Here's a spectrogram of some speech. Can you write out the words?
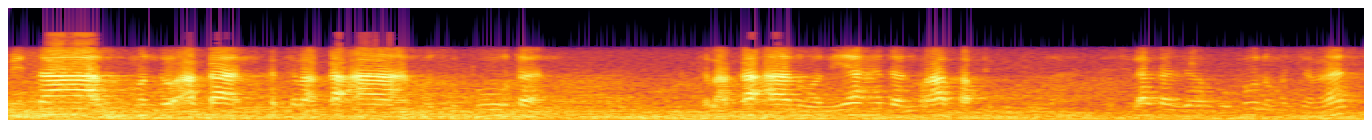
Semisal mendoakan kecelakaan, musibah dan kecelakaan, waniyah dan meratap di silakan ziarah kubur namun jangan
